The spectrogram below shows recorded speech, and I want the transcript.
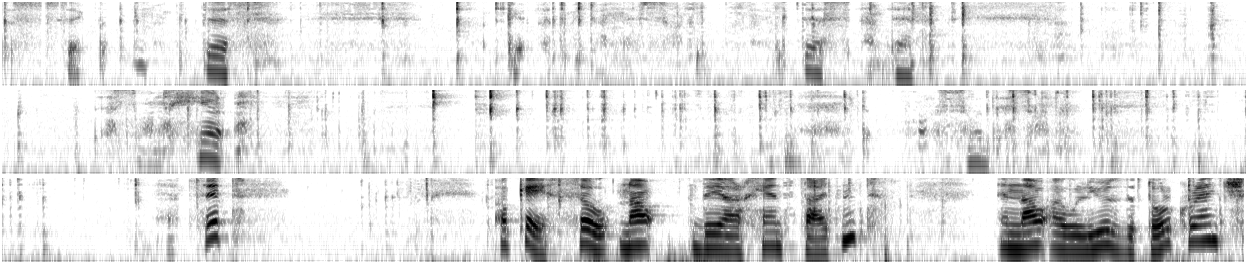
the second like this. Okay let me do this one like this and then here and also this one. That's it. Okay so now they are hand tightened. And now I will use the torque wrench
